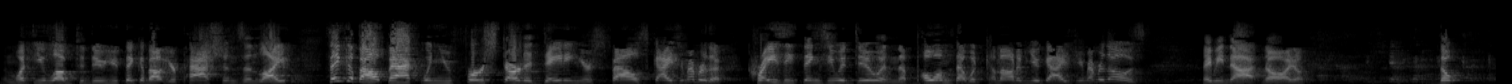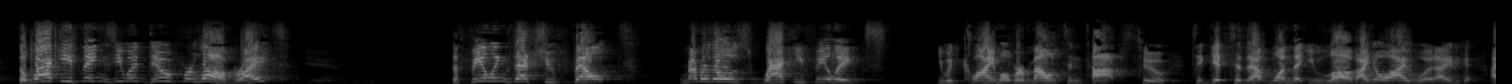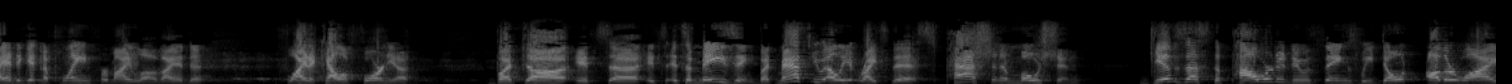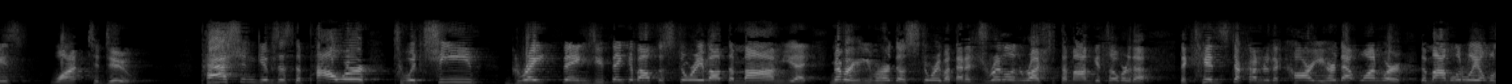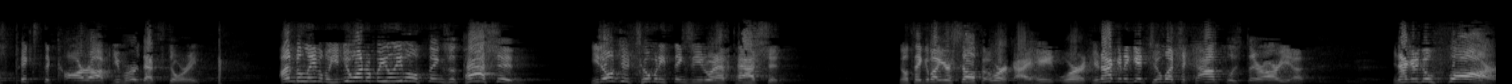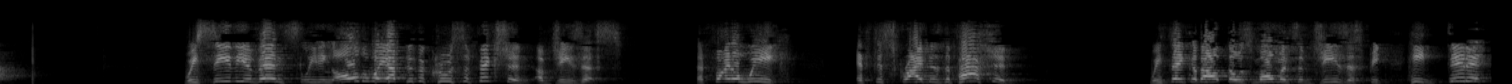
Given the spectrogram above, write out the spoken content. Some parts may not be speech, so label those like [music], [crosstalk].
And what do you love to do? You think about your passions in life. Think about back when you first started dating your spouse. Guys, remember the crazy things you would do and the poems that would come out of you guys? Do you remember those? Maybe not. No, I don't. The, the wacky things you would do for love, right? The feelings that you felt. Remember those wacky feelings? You would climb over mountaintops to, to get to that one that you love. I know I would. I I had to get in a plane for my love. I had to fly to California. But uh, it's, uh, it's, it's amazing. But Matthew Elliott writes this Passion, emotion gives us the power to do things we don't otherwise want to do. Passion gives us the power to achieve great things. You think about the story about the mom. You remember you've heard the story about that adrenaline rush that the mom gets over the, the kid stuck under the car. You heard that one where the mom literally almost picks the car up. You've heard that story. Unbelievable. You do unbelievable things with passion. You don't do too many things and you don't have passion. Don't think about yourself at work. I hate work. You're not going to get too much accomplished there, are you? You're not going to go far. We see the events leading all the way up to the crucifixion of Jesus. That final week, it's described as the passion. We think about those moments of Jesus. He did it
